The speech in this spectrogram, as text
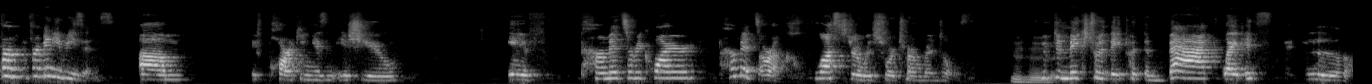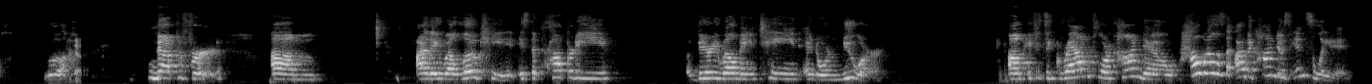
For for many reasons. Um, if parking is an issue, if permits are required, permits are a cluster with short-term rentals. hmm You have to make sure they put them back. Like it's ugh, ugh, Yeah. not preferred. Um, are they well located? Is the property very well maintained and or newer? Um, if it's a ground floor condo, how well is the, are the condos insulated?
